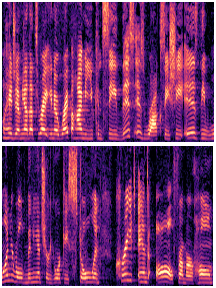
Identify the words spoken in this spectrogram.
Well, hey, Jim. Yeah, that's right. You know, right behind me, you can see this is Roxy. She is the one-year-old miniature Yorkie stolen crate and all from her home.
